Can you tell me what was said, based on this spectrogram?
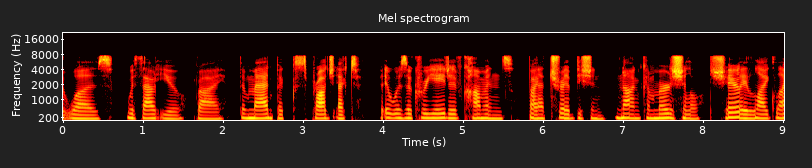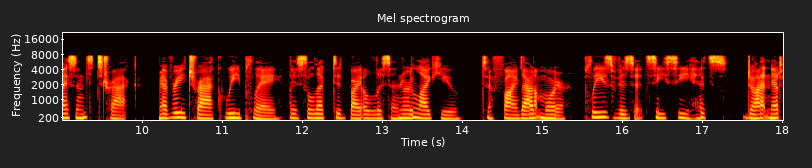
That was Without You by the Madpix Project. It was a Creative Commons by attribution, non-commercial, share Alike licensed track. Every track we play is selected by a listener like you. To find out more, please visit cchits.net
